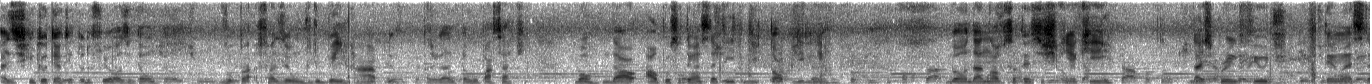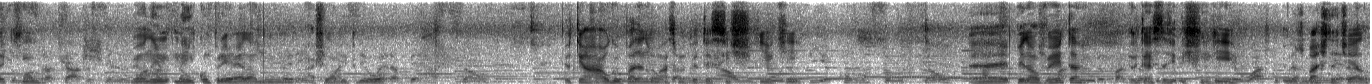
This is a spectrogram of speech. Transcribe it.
as skins que eu tenho aqui é tudo feiosa, então vou fazer um vídeo bem rápido, tá ligado? Então vou passar aqui. Bom, da Alpha só tenho essa daqui de top de linha. Bom, da Nova só tenho essa skin aqui. Da Springfield tenho essa daqui. Eu nem, nem comprei ela, não acho ela muito boa. Eu tenho algo upada no máximo, que eu tenho essa skin aqui. É, P90, eu tenho essa skin aqui, eu uso bastante ela.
